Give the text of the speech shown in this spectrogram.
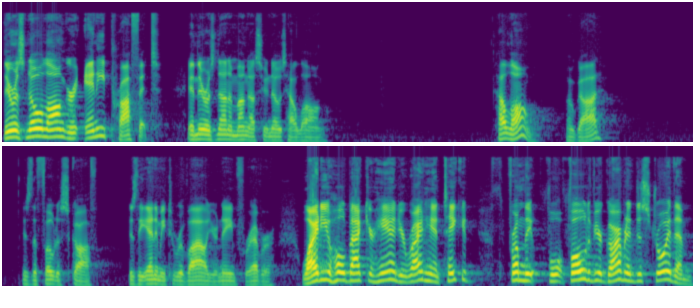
There is no longer any prophet, and there is none among us who knows how long. How long, O God? Is the foe to scoff? Is the enemy to revile your name forever? Why do you hold back your hand, your right hand? Take it from the fold of your garment and destroy them.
